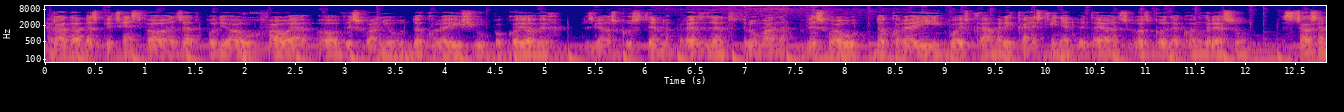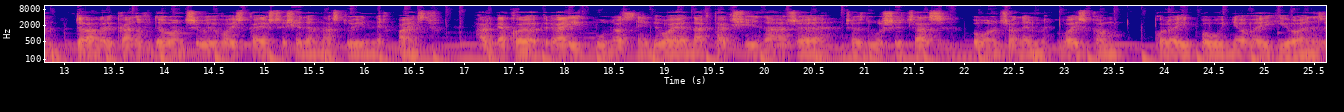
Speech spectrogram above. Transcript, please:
Rada Bezpieczeństwa ONZ podjęła uchwałę o wysłaniu do Korei sił pokojowych. W związku z tym prezydent Truman wysłał do Korei wojska amerykańskie, nie pytając o zgodę kongresu. Z czasem do Amerykanów dołączyły wojska jeszcze 17 innych państw. Armia Korei Północnej była jednak tak silna, że przez dłuższy czas połączonym wojskom Korei Południowej i ONZ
